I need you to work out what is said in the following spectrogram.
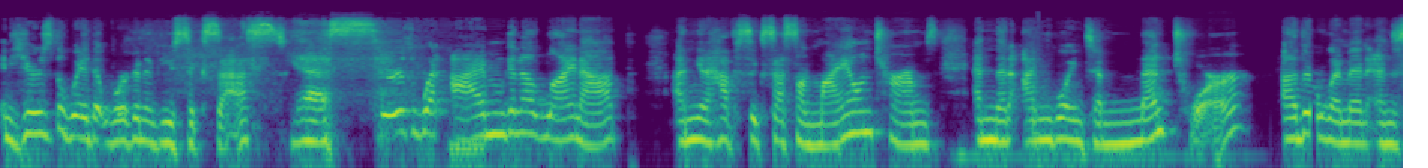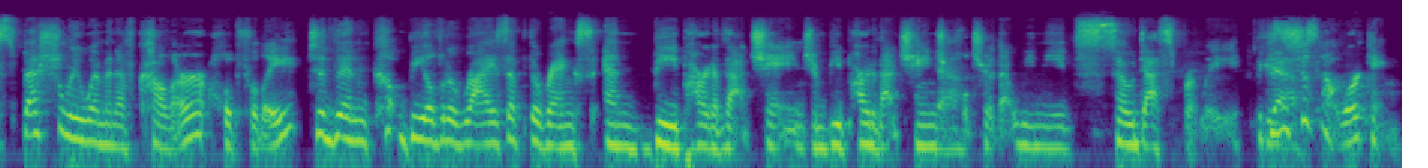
and here's the way that we're going to view success yes here's what i'm going to line up I'm going to have success on my own terms. And then I'm going to mentor other women and especially women of color, hopefully, to then be able to rise up the ranks and be part of that change and be part of that change yeah. culture that we need so desperately because yeah. it's just not working.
